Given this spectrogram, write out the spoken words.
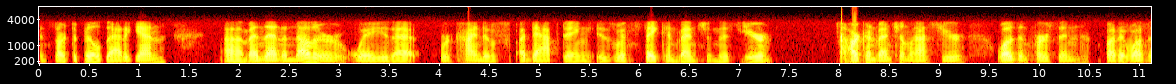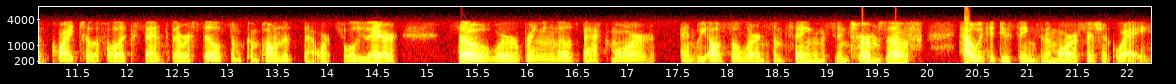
and start to build that again. Um, and then another way that we're kind of adapting is with state convention this year. Our convention last year was in person, but it wasn't quite to the full extent. There were still some components that weren't fully there. So we're bringing those back more, and we also learned some things in terms of how we could do things in a more efficient way.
